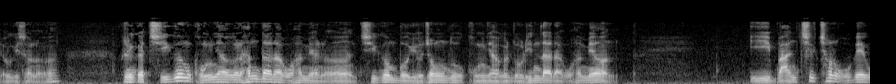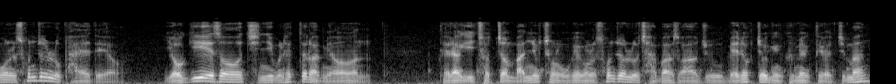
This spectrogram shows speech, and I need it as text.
여기서는. 그러니까 지금 공략을 한다라고 하면은 지금 뭐 요 정도 공략을 노린다라고 하면 이 17,500원을 손절로 봐야 돼요. 여기에서 진입을 했더라면 대략 이 저점 16,500원을 손절로 잡아서 아주 매력적인 금액대였지만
